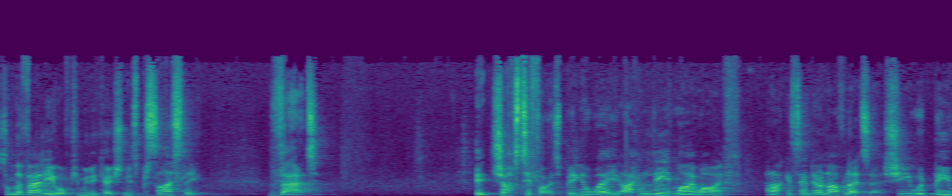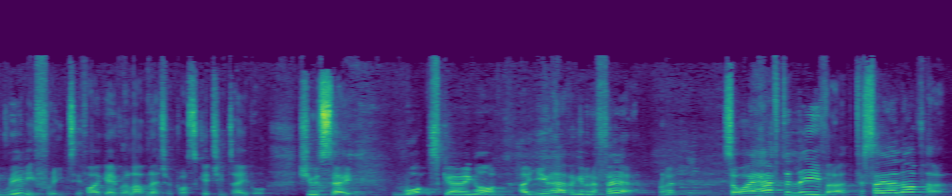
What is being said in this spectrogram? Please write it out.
Some of the value of communication is precisely that it justifies being away. I can leave my wife and I can send her a love letter. She would be really freaked if I gave her a love letter across the kitchen table. She would say, What's going on? Are you having an affair? Right? So I have to leave her to say I love her.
